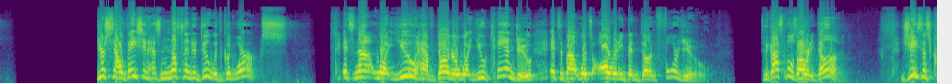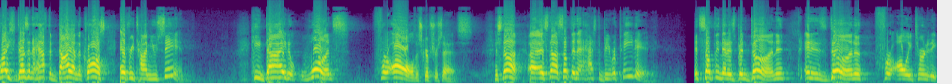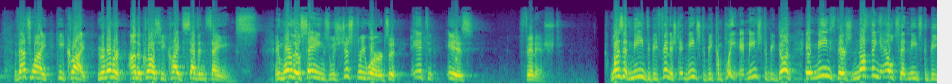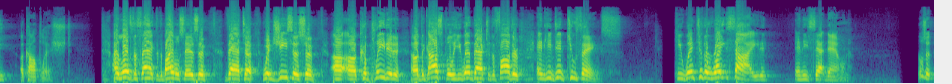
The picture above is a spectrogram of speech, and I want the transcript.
Your salvation has nothing to do with good works. It's not what you have done or what you can do, it's about what's already been done for you. See, the gospel is already done. Jesus Christ doesn't have to die on the cross every time you sin. He died once for all, the scripture says. It's not, uh, it's not something that has to be repeated. It's something that has been done and it is done for all eternity. That's why he cried. You remember on the cross, he cried seven sayings. And one of those sayings was just three words It is finished. What does it mean to be finished? It means to be complete. It means to be done. It means there's nothing else that needs to be accomplished. I love the fact that the Bible says uh, that uh, when Jesus uh, uh, uh, completed uh, the gospel, he went back to the Father and he did two things. He went to the right side and he sat down. Those are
